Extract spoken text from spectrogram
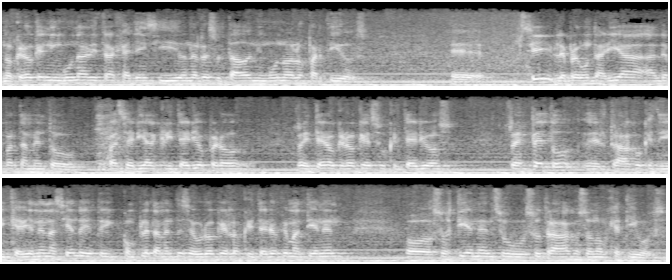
No creo que ningún arbitraje haya incidido en el resultado de ninguno de los partidos. Eh, sí, le preguntaría al departamento cuál sería el criterio, pero reitero, creo que sus criterios, respeto el trabajo que, que vienen haciendo y estoy completamente seguro que los criterios que mantienen o sostienen su, su trabajo son objetivos.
